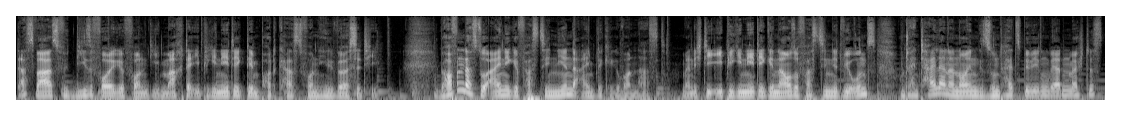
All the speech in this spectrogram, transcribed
Das war es für diese Folge von Die Macht der Epigenetik, dem Podcast von Hillversity. Wir hoffen, dass du einige faszinierende Einblicke gewonnen hast. Wenn dich die Epigenetik genauso fasziniert wie uns und ein Teil einer neuen Gesundheitsbewegung werden möchtest,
